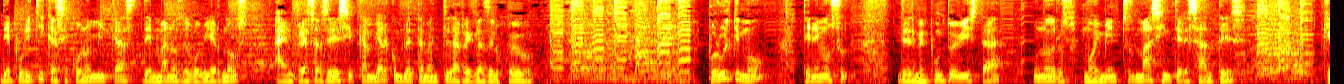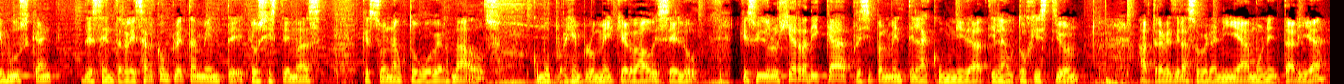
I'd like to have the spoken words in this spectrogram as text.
de políticas económicas de manos de gobiernos a empresas, es decir, cambiar completamente las reglas del juego. Por último, tenemos, desde mi punto de vista, uno de los movimientos más interesantes que buscan descentralizar completamente los sistemas que son autogobernados, como por ejemplo MakerDAO y Celo, que su ideología radica principalmente en la comunidad y en la autogestión a través de la soberanía monetaria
